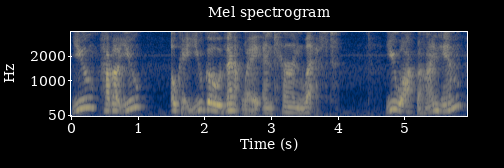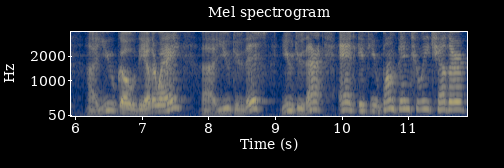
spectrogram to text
You, how about you? Okay, you go that way and turn left. You walk behind him, uh, you go the other way, uh, you do this, you do that, and if you bump into each other,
